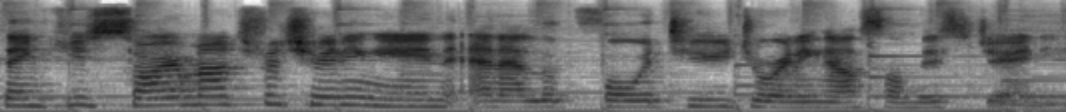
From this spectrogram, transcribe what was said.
Thank you so much for tuning in, and I look forward to you joining us on this journey.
